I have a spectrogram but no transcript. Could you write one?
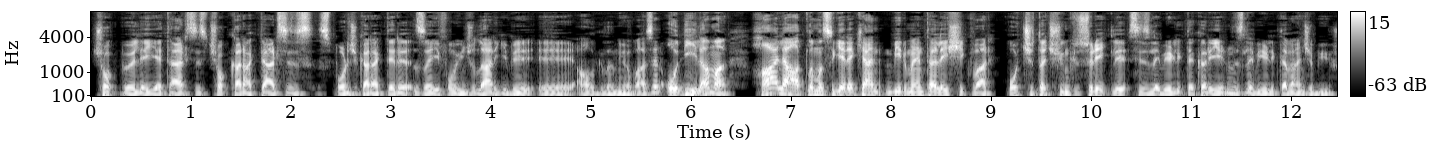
çok böyle yetersiz, çok karaktersiz, sporcu karakteri zayıf oyuncular gibi e, algılanıyor bazen. O değil ama hala atlaması gereken bir mental eşik var. O çıta çünkü sürekli sizle birlikte, kariyerinizle birlikte bence büyür.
